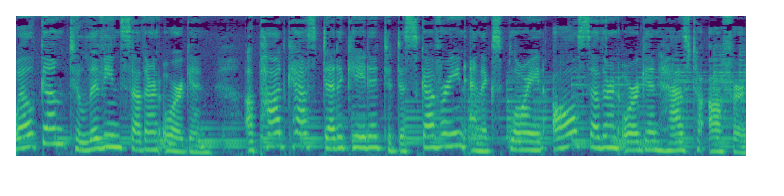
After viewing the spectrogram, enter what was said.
Welcome to Living Southern Oregon, a podcast dedicated to discovering and exploring all Southern Oregon has to offer.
